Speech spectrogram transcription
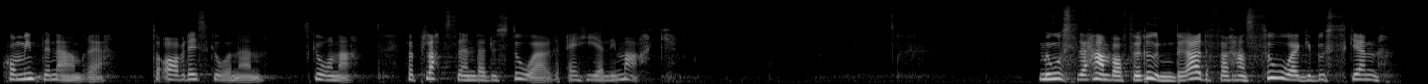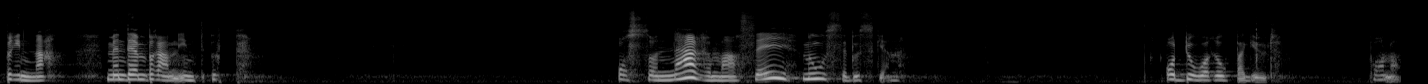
kom inte närmre, ta av dig skorna, skorna, för platsen där du står är helig mark. Mose han var förundrad för han såg busken brinna, men den brann inte upp. Och så närmar sig Mosebusken. Och då ropar Gud på honom.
